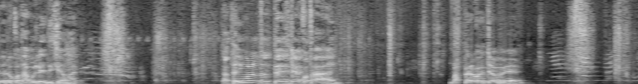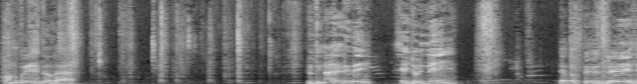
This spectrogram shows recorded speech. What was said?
জোরে কথা বলে দিছে আমাকে। তাতেই বলো তো, তেজটা কোথায়? বাপের ঘর যাবে। ফোন করেছি দাদা। যদি না যেতে দিই, সেই জন্যে। এত তেজ রে।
